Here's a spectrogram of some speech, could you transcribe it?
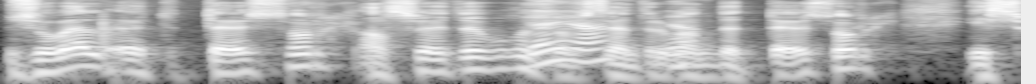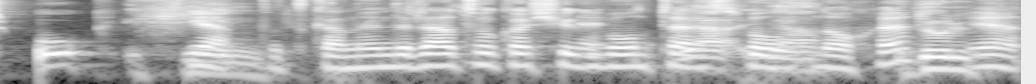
Zowel uit de thuiszorg als uit het woonzorgcentrum. Ja, ja, ja. Want de thuiszorg is ook geen... Ja, dat kan inderdaad ook als je gewoon thuis woont nog. Hè? Bedoel,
